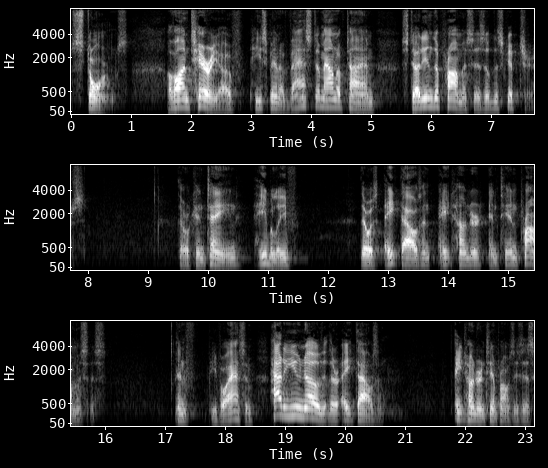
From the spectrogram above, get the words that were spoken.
Storms of Ontario, he spent a vast amount of time studying the promises of the scriptures that were contained, he believed there was 8,810 promises. And people asked him, how do you know that there are 8,810 promises? He says,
